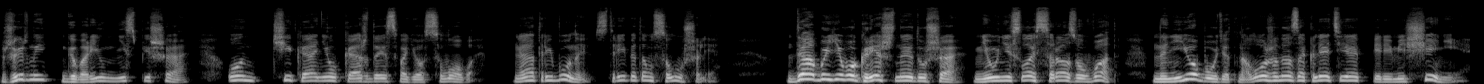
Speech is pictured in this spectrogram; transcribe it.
Жирный говорил не спеша, он чеканил каждое свое слово, а трибуны с трепетом слушали. Дабы его грешная душа не унеслась сразу в ад, на нее будет наложено заклятие перемещения.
